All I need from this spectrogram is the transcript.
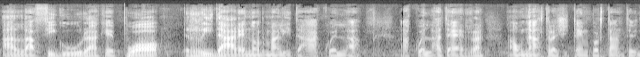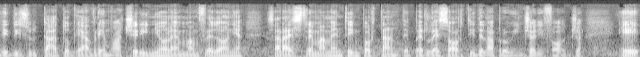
alla figura che può ridare normalità a quella, a quella terra, a un'altra città importante. Il risultato che avremo a Cerignola e a Manfredonia sarà estremamente importante per le sorti della provincia di Foggia e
